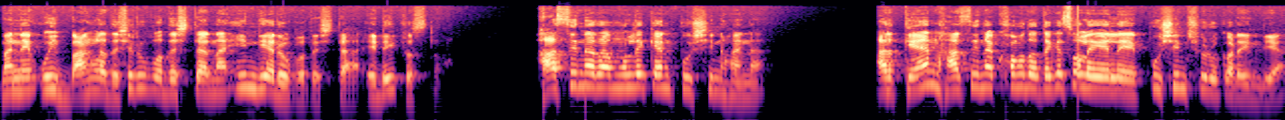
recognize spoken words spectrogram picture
মানে ওই বাংলাদেশের উপদেষ্টা না ইন্ডিয়ার উপদেষ্টা? এটাই প্রশ্ন। হাসিনার আমলে কেন পুশিন হয় না? আর কেন হাসিনা ক্ষমতা থেকে চলে গেলে পুশিন শুরু করে ইন্ডিয়া?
